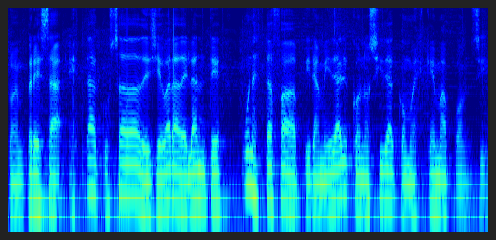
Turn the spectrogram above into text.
Su empresa está acusada de llevar adelante una estafa piramidal conocida como esquema Ponzi.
